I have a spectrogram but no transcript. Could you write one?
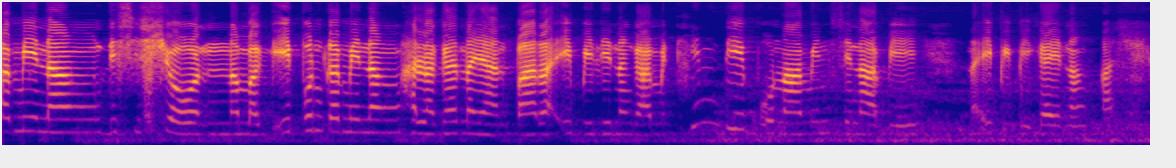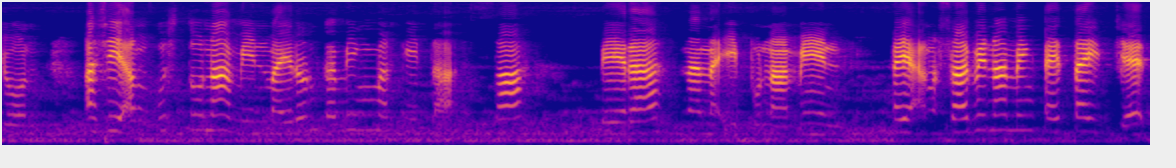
kami ng desisyon na mag-ipon kami ng halaga na yan para ibili ng gamit hindi po namin sinabi na ibibigay ng cash yun. Kasi ang gusto namin mayroon kaming makita sa pera na naipon namin. Kaya ang sabi namin kay Jet,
